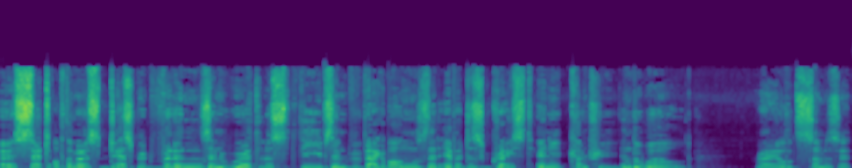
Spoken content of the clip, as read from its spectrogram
a set of the most desperate villains and worthless thieves and vagabonds that ever disgraced any country in the world, railed Somerset.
